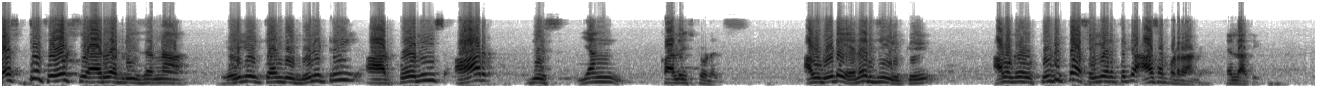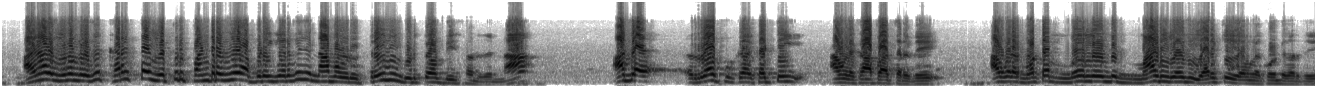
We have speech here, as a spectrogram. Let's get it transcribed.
பெஸ்ட் ஃபோர்ஸ் யாரு அப்படின்னு சொன்னா it can be military or police or this young college students அவங்ககிட்ட எனர்ஜி இருக்கு. அவங்க துடிப்பா செய்யறதுக்கு ஆசைப்படுறாங்க எல்லாத்தையும். அதனால இவங்களுக்கு கரெக்டா எப்படி பண்றது அப்படிங்கிறது நாம ஒரு ட்ரைனிங் கொடுத்தோம் அப்படின்னு சொன்னதுன்னா அந்த ரோப் கட்டி அவங்கள காப்பாத்துறது அவங்கள மொட்டை மேல இருந்து மாடியில இருந்து இறக்கி அவங்கள கொண்டு வருது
